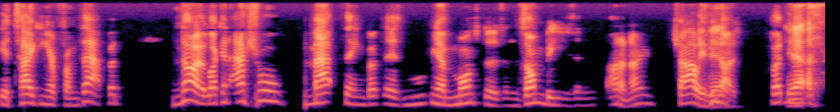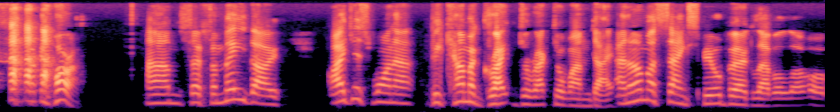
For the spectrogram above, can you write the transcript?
you're taking it from that. But no, like an actual map thing, but there's, you know, monsters and zombies and I don't know, Charlie, who Yeah. knows? But, you Yeah. know, fucking horror. Um, so for me though, I just want to become a great director one day, and I'm not saying Spielberg level or, or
